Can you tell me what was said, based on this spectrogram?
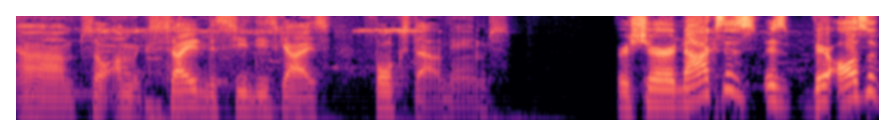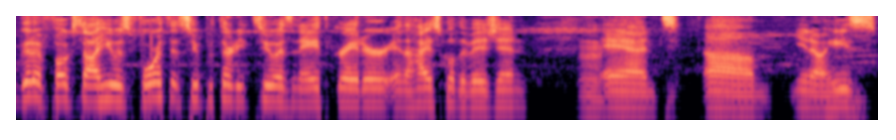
um, so I'm excited to see these guys folk style games. for sure. Knox is, is very, also good at folk style. He was fourth at Super 32 as an eighth grader in the high school division, Mm. and um, you know he's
